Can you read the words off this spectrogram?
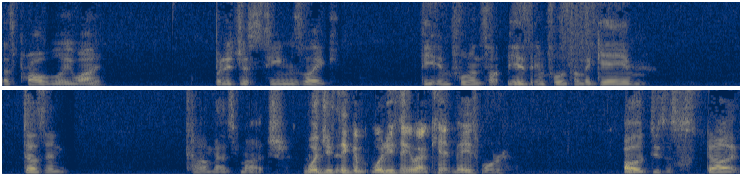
That's probably why. But it just seems like the influence on his influence on the game doesn't come as much. what do you think of what do you think about Kent Bazemore? Oh, dude's a stud.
